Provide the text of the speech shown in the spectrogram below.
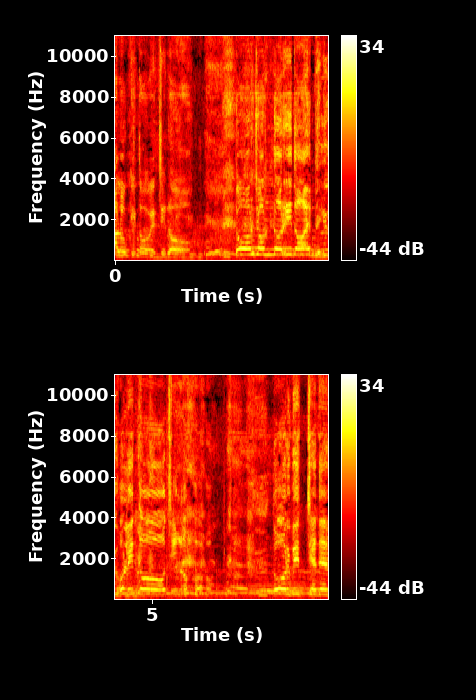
আলোকিত হয়েছিল। তোর জন্য হৃদয় বিগলিত ছিল। তোর বিচ্ছেদের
